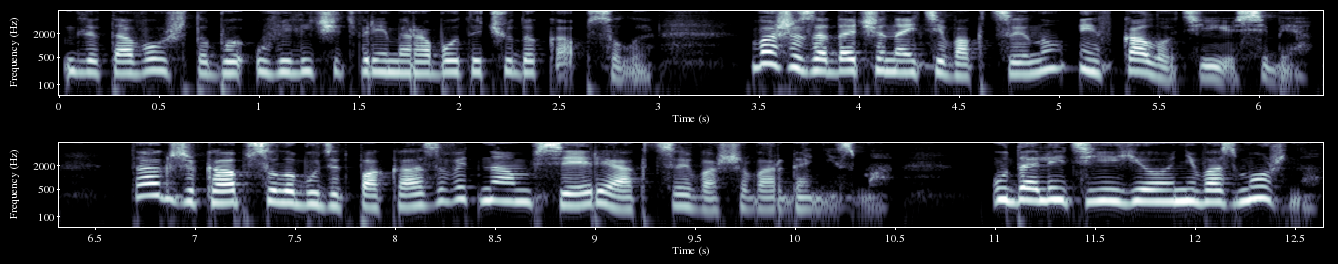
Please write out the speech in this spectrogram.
Для того, чтобы увеличить время работы чудо-капсулы, ваша задача найти вакцину и вколоть ее себе. Также капсула будет показывать нам все реакции вашего организма. Удалить ее невозможно.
